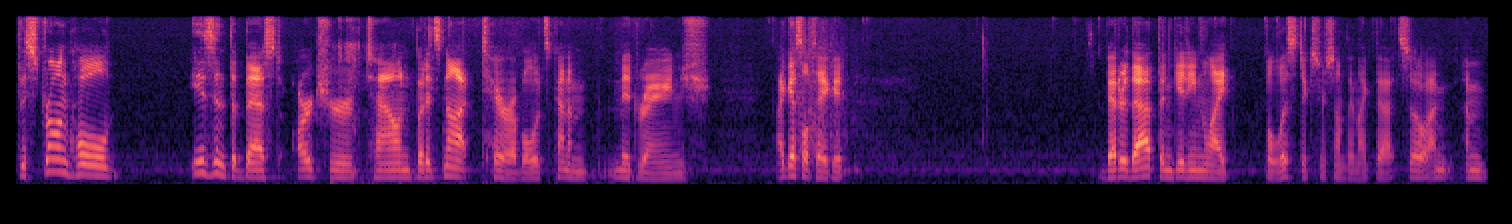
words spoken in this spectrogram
the stronghold isn't the best archer town, but it's not terrible. It's kind of mid-range. I guess I'll take it. It's better that than getting like ballistics or something like that. So I'm I'm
